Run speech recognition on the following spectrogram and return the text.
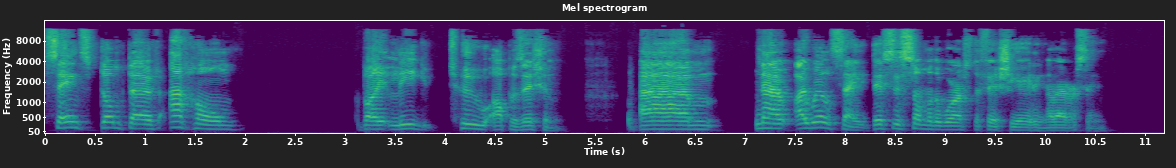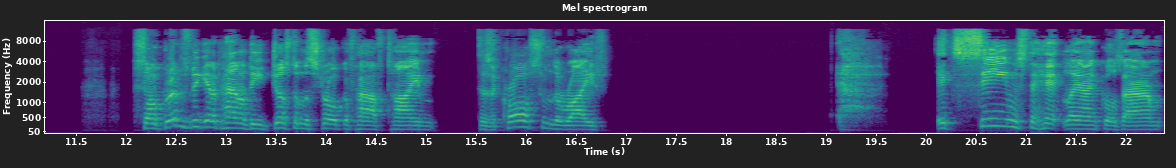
Saints dumped out at home by League Two opposition. Um, now, I will say this is some of the worst officiating I've ever seen. So Grimsby get a penalty just on the stroke of half time. There's a cross from the right. It seems to hit Lyanco's arm.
